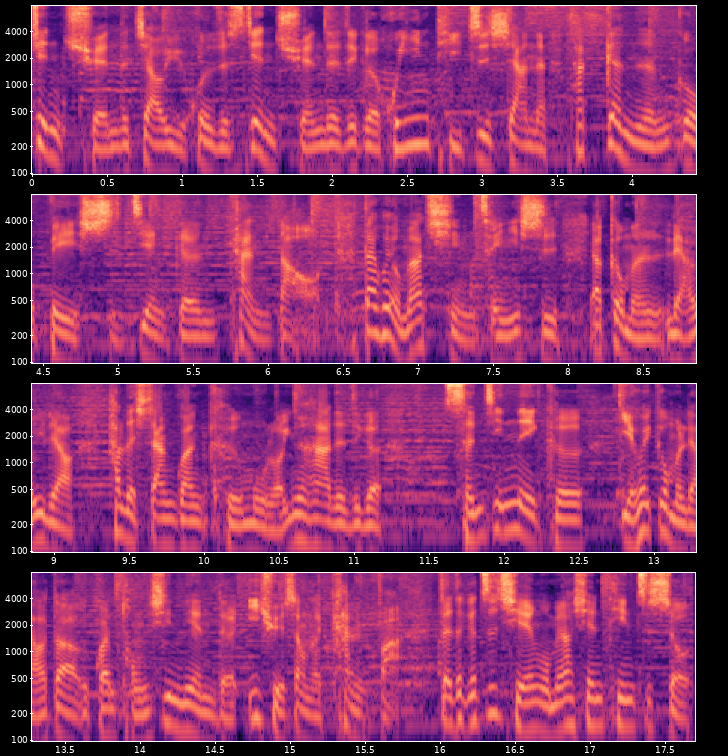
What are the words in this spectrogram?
健全的教育或者是健全的这个婚姻体制下呢，它更能够被实践跟看到。待会我们要请陈医师要跟我们聊一聊他的相关科目了，因为他的这个神经内科也会跟我们聊到有关同性恋的医学上的看法。在这个之前，我们要先听这首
